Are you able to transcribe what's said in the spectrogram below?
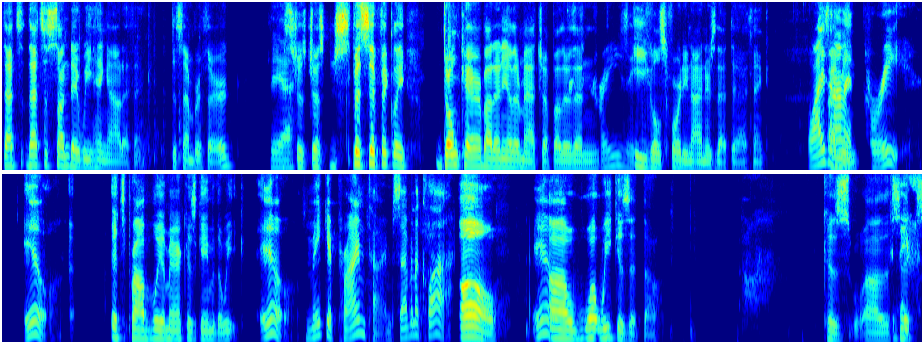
that's that's a Sunday we hang out. I think December third. Yeah, It's just just specifically don't care about any other matchup other than crazy. Eagles 49ers that day. I think Why is it I on mean- at three? Ew, it's probably America's game of the week. ew. Make it prime time, seven o'clock. Oh, Ew. uh, what week is it though? Because uh, Did six,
